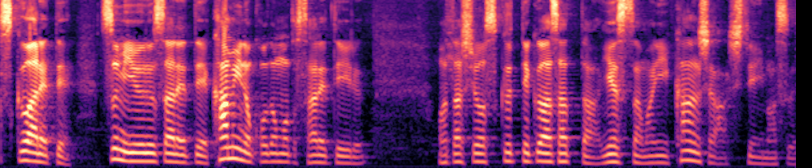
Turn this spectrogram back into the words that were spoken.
救われて、罪許されて神の子供とされている。私を救ってくださったイエス様に感謝しています。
